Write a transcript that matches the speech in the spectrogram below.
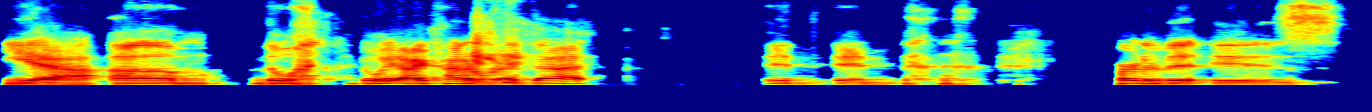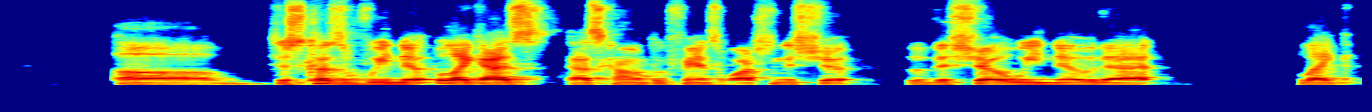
Yeah, um, the the way I kind of read that, and and part of it is um, just because we know, like as as comic book fans watching this show, this show, we know that like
